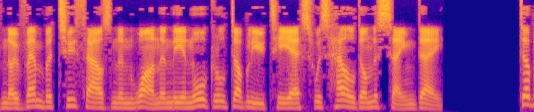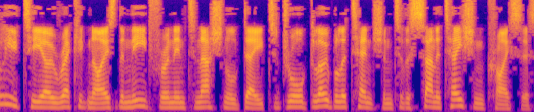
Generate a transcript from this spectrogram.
November 2001 and the inaugural WTS was held on the same day. WTO recognized the need for an international day to draw global attention to the sanitation crisis,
